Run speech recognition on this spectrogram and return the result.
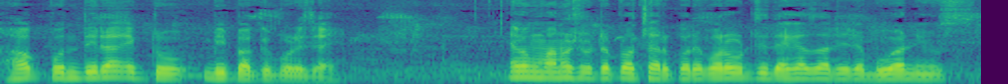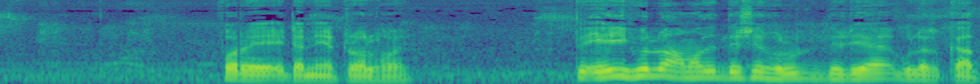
হকপন্থীরা একটু বিপাকে পড়ে যায় এবং মানুষ ওটা প্রচার করে। পরবর্তী দেখা যায় এটা ভুয়া নিউজ পরে এটা নিয়ে ট্রল হয়। তো এই হলো আমাদের দেশের হলুদ মিডিয়াগুলোর কাজ।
